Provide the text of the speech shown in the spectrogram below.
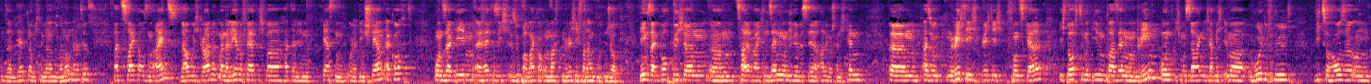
von seinem Dad, glaube ich, den Laden übernommen hatte. Hat 2001, da wo ich gerade mit meiner Lehre fertig war, hat er den ersten oder den Stern erkocht und seitdem äh, hält er sich super wacker und macht einen richtig verdammt guten Job. Neben seinen Kochbüchern, ähm, zahlreichen Sendungen, die wir bisher alle wahrscheinlich kennen, ähm, also ein richtig, richtig Fundskerl. Ich durfte mit ihm ein paar Sendungen drehen und ich muss sagen, ich habe mich immer wohlgefühlt, wie zu Hause und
